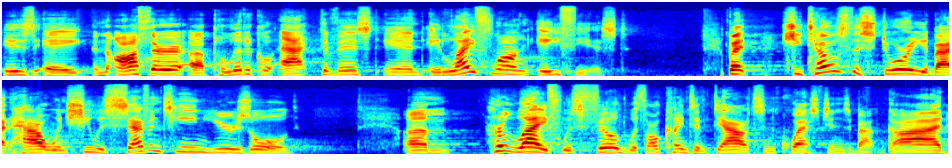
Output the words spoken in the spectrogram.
is a, an author, a political activist, and a lifelong atheist. But she tells the story about how when she was 17 years old, um, her life was filled with all kinds of doubts and questions about God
